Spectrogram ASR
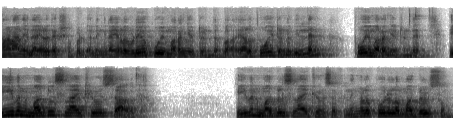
കാണാനില്ല. അയാൾ രക്ഷപ്പെട്ടു. അല്ലെങ്കിൽ അയാൾ എവിടെയോ പോയി മറിഞ്ഞിട്ടുണ്ട്. അപ്പോൾ അയാൾ പോയിട്ടുണ്ട്. വില്ലൻ പോയി മറിഞ്ഞിട്ടുണ്ട്. Even muggles like yourself even muggles like yourself നിങ്ങളെപ്പോലുള്ള മഗിൾസും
